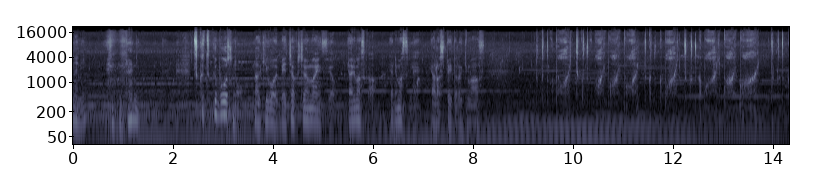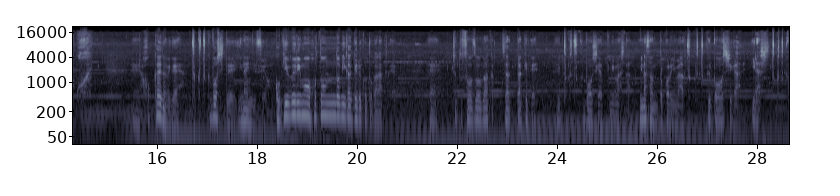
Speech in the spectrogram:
何？何？つくつく帽子の鳴き声めちゃくちゃうまいんですよ。やりますか？やりますね。やらせていただきます。海道にねつくつく帽子っていないんですよ。ゴキブリもほとんど見かけることがなくて、えーちょっと想像だかだけでえーつくつく帽子やってみました。皆さんのところにはつくつく帽子がいらっしつくつく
